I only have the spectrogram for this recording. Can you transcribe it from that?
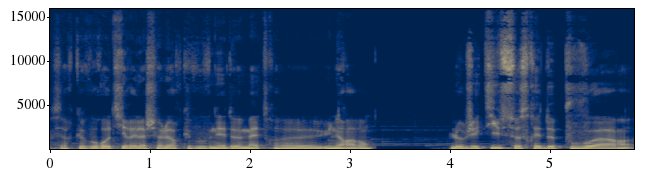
c'est-à-dire que vous retirez la chaleur que vous venez de mettre euh, une heure avant. L'objectif, ce serait de pouvoir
